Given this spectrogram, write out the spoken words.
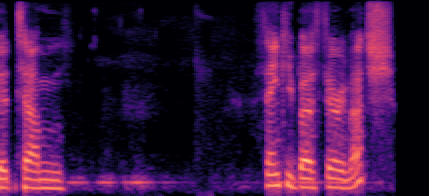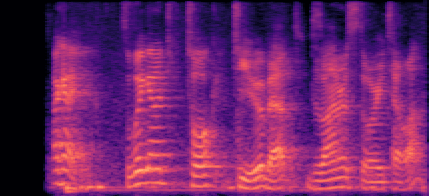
But um, thank you both very much. Okay, so we're going to talk to you about designer storyteller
